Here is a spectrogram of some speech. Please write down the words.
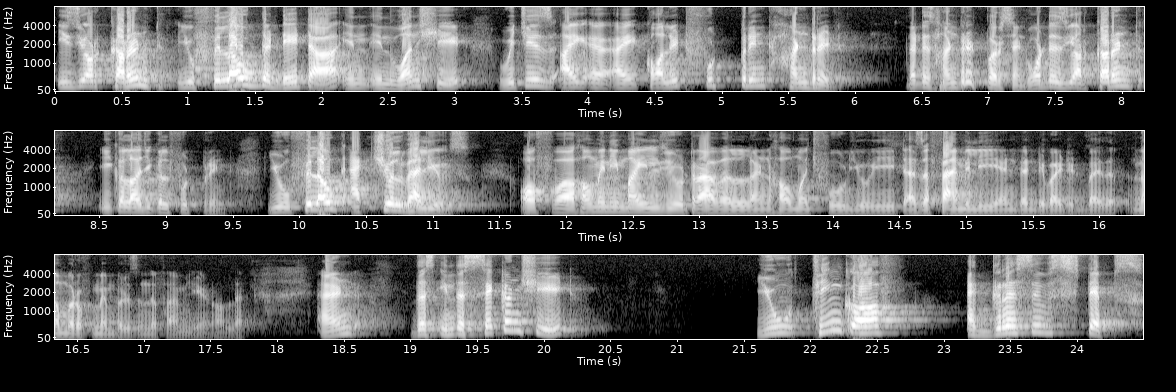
is your current, you fill out the data in, in one sheet which is I, I call it footprint 100 that is 100 percent. What is your current ecological footprint? You fill out actual values of uh, how many miles you travel and how much food you eat as a family and then divided by the number of members in the family and all that. And thus in the second sheet, you think of aggressive steps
